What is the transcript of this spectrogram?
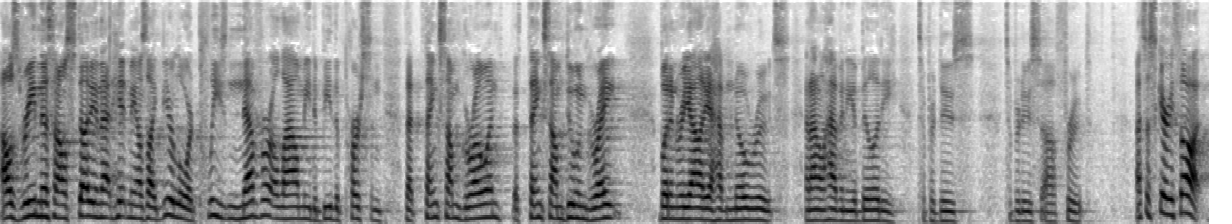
I was reading this and I was studying that hit me. I was like, Dear Lord, please never allow me to be the person that thinks I'm growing, that thinks I'm doing great, but in reality I have no roots and I don't have any ability to produce, to produce uh, fruit. That's a scary thought.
